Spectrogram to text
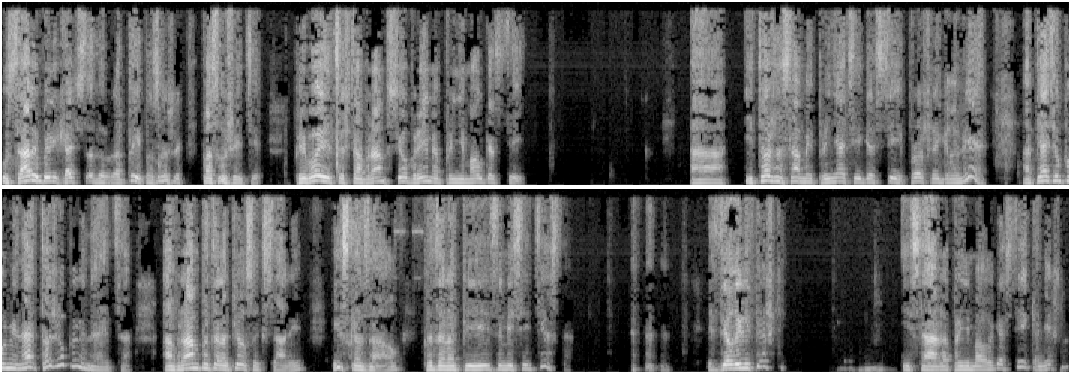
у Сары были качества доброты. Послушайте, послушайте, приводится, что Авраам все время принимал гостей. А, и то же самое принятие гостей в прошлой главе опять упоминает, тоже упоминается. Авраам поторопился к Саре и сказал, поторопись замесить тесто. Сделай лепешки. И Сара принимала гостей, конечно.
